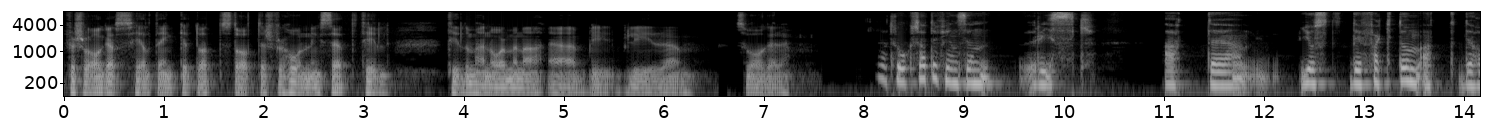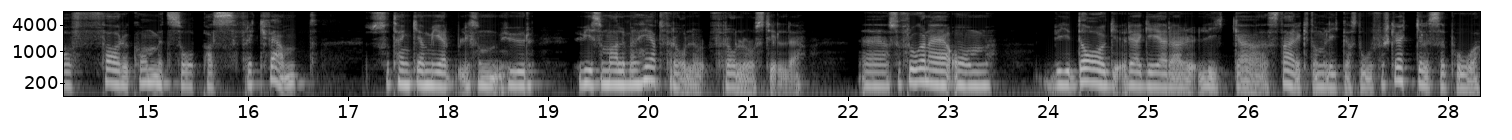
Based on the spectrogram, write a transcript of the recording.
försvagas helt enkelt och att staters förhållningssätt till, till de här normerna eh, blir, blir eh, svagare. Jag tror också att det finns en risk att eh, just det faktum att det har förekommit så pass frekvent så tänker jag mer liksom hur, hur vi som allmänhet förhåller, förhåller oss till det. Eh, så frågan är om vi idag reagerar lika starkt och med lika stor förskräckelse på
